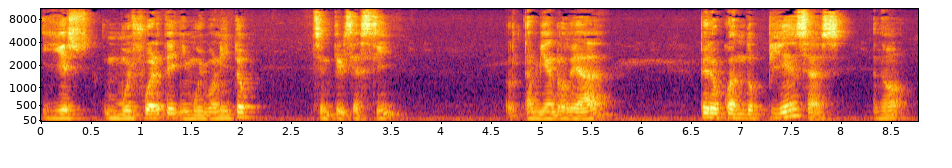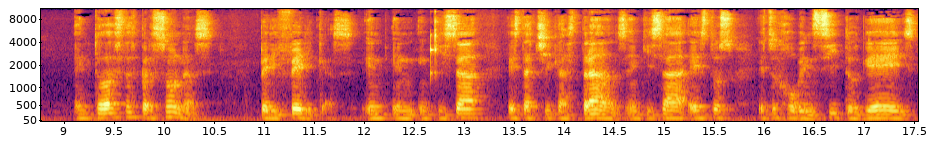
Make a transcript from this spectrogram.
Y es muy fuerte y muy bonito sentirse así, también rodeada. Pero cuando piensas, ¿no? En todas estas personas periféricas, en, en, en quizá estas chicas trans, en quizá estos, estos jovencitos gays,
